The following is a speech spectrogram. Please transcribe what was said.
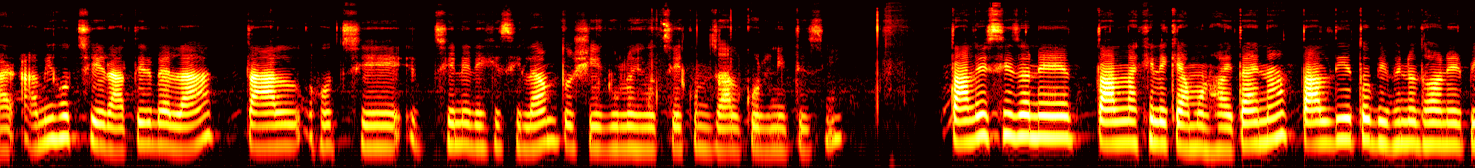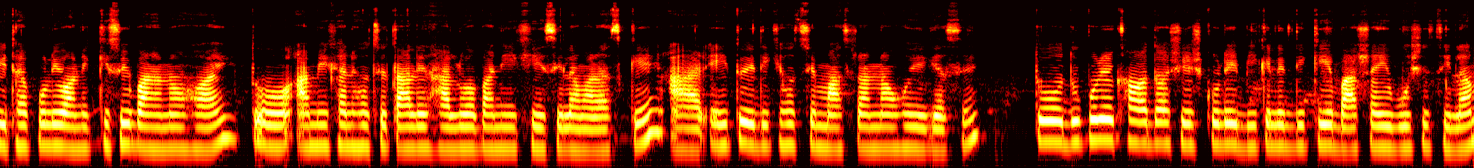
আর আমি হচ্ছে রাতের বেলা তাল হচ্ছে ছেনে রেখেছিলাম, তো সেগুলোই হচ্ছে এখন জাল করে নিতেছি। তালের সিজনে তাল না খেলে কেমন হয়, তাই না? তাল দিয়ে তো বিভিন্ন ধরনের পিঠাপুলি অনেক কিছুই বানানো হয়। তো আমি এখানে হচ্ছে তালের হালুয়া বানিয়ে খেয়েছিলাম আর আজকে। আর এই তো এদিকে হচ্ছে মাছ রান্নাও হয়ে গেছে। তো দুপুরের খাওয়া দাওয়া শেষ করে বিকেলের দিকে বাসায় বসেছিলাম।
